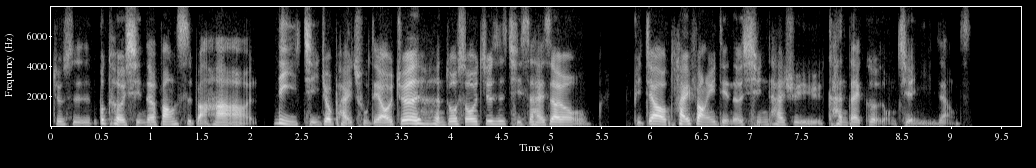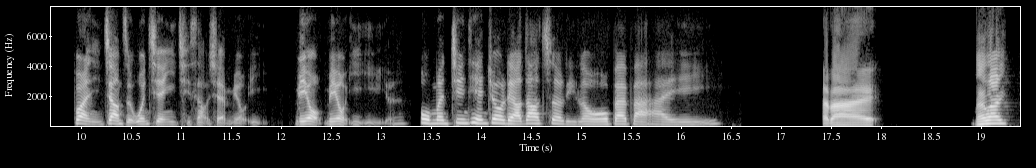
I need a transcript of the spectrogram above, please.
就是不可行的方式，把它立即就排除掉。我觉得很多时候就是其实还是要用比较开放一点的心态去看待各种建议，这样子，不然你这样子问建议，其实好像没有意义，没有没有意义了。我们今天就聊到这里喽，拜拜，拜拜，拜拜。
